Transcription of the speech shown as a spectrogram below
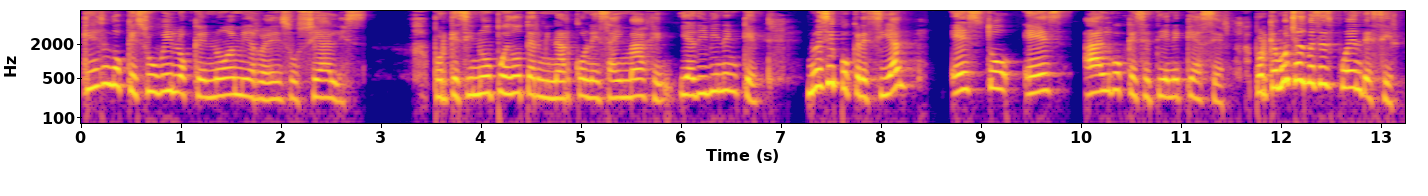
qué es lo que sube y lo que no a mis redes sociales. Porque si no puedo terminar con esa imagen. Y adivinen qué, no es hipocresía, esto es algo que se tiene que hacer. Porque muchas veces pueden decir,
